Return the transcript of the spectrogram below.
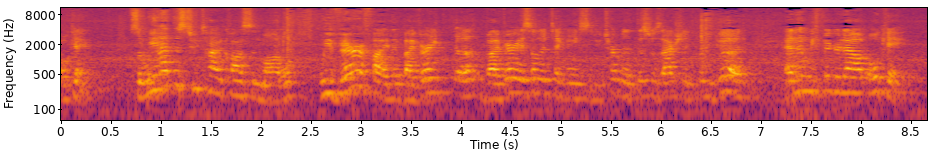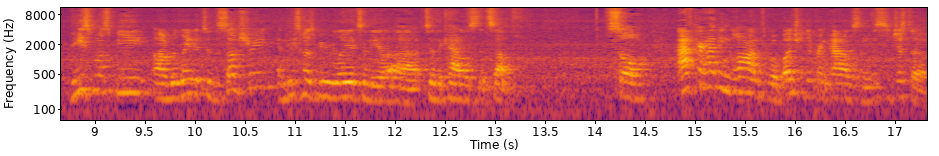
Okay, so we had this two-time constant model. We verified it by, very, uh, by various other techniques to determine that this was actually pretty good. And then we figured out, okay, these must be uh, related to the substrate, and these must be related to the, uh, to the catalyst itself. So after having gone through a bunch of different catalysts, and this is just a,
